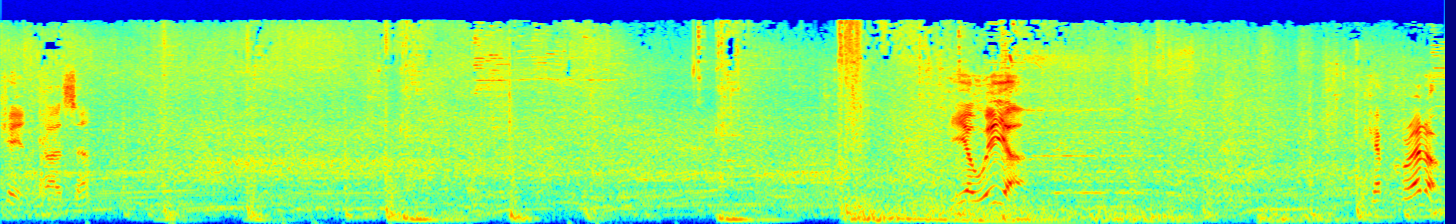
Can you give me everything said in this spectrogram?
Okay, da ist er. Ja, William. Captain Braddock.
